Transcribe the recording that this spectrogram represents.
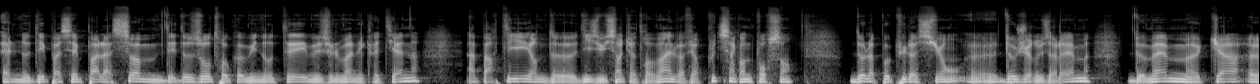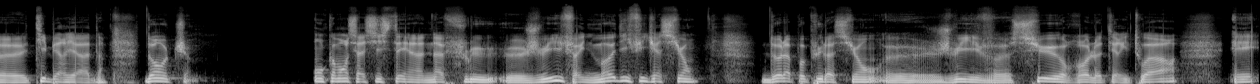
elle ne dépassait pas la somme des deux autres communautés musulmanes et chrétiennes. À partir de 1880, elle va faire plus de 50% de la population euh, de Jérusalem, de même qu'à euh, Tibériade. Donc, on commence à assister à un afflux euh, juif, à une modification de la population juive sur le territoire. Et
